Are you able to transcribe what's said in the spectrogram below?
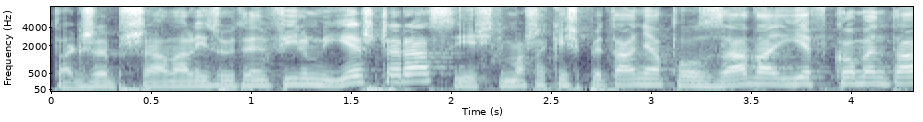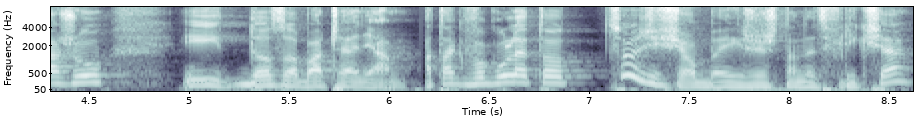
Także przeanalizuj ten film jeszcze raz. Jeśli masz jakieś pytania, to zadaj je w komentarzu i do zobaczenia. A tak w ogóle to co dziś obejrzysz na Netflixie?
